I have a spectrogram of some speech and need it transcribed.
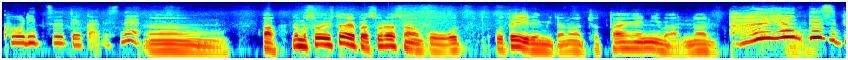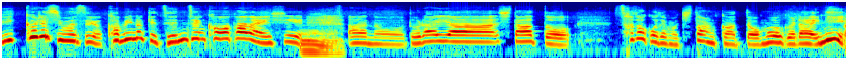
効率というかですね。うん。あでもそういう人はやっぱりそらさんをこうおお手入れみたいなのはちょっと大変にはなる、大変です。びっくりしますよ。髪の毛全然乾かないし、うん。あのドライヤーした後貞子でも来たんかって思うぐらいに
